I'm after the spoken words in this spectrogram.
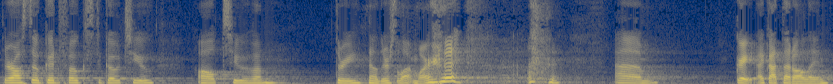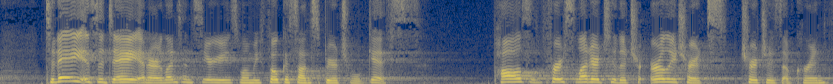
they're also good folks to go to, all two of them. Three. No, there's a lot more. um, great, I got that all in. Today is a day in our Lenten series when we focus on spiritual gifts. Paul's first letter to the early church, churches of Corinth,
